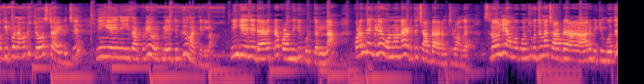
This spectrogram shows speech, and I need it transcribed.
ஓகே இப்போ நமக்கு டோஸ்ட் ஆகிடுச்சு நீங்கள் இனி இதை அப்படியே ஒரு பிளேட்டுக்கு மாற்றிடலாம் நீங்கள் இனி டைரெக்டாக குழந்தைக்கு கொடுத்துடலாம். குழந்தைங்களே ஒன்று ஒன்றா எடுத்து சாப்பிட ஆரம்பிச்சிருவாங்க. ஸ்லோலி அவங்க கொஞ்சம் கொஞ்சமாக சாப்பிட ஆரம்பிக்கும் போது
